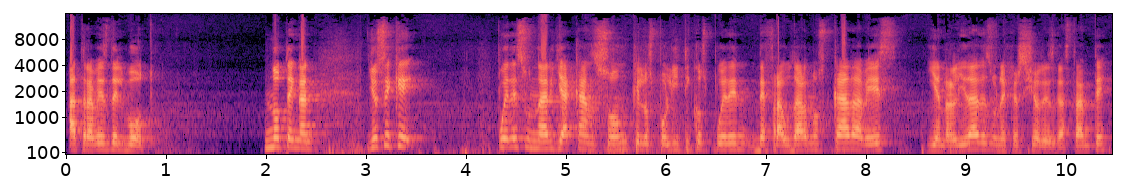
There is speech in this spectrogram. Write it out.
a través del voto. No tengan, yo sé que puede sonar ya cansón que los políticos pueden defraudarnos cada vez y en realidad es un ejercicio desgastante,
